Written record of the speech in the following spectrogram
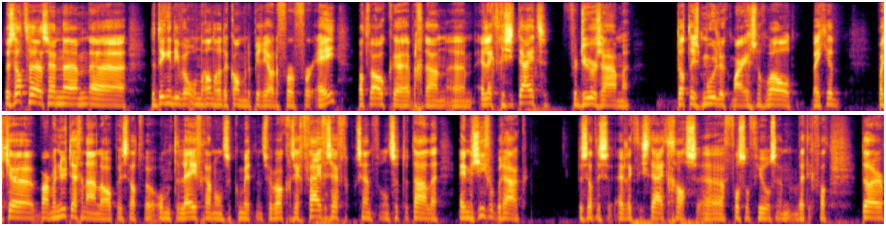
Dus dat zijn ehm, de dingen die we onder andere de komende periode voor, voor E. Wat we ook hebben gedaan, ehm, elektriciteit verduurzamen dat is moeilijk, maar is nog wel, weet je, wat je, waar we nu tegenaan lopen, is dat we om te leveren aan onze commitments, we hebben ook gezegd 75% van onze totale energieverbruik. Dus dat is elektriciteit, gas, uh, fossil fuels en weet ik wat. Daar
